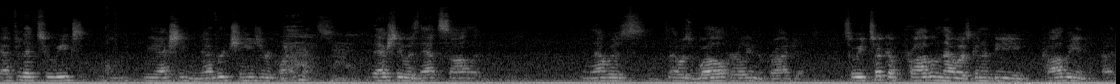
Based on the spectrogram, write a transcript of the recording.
After that two weeks, we actually never changed the requirements. It actually was that solid. And that was, that was well early in the project. So we took a problem that was going to be probably an, an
